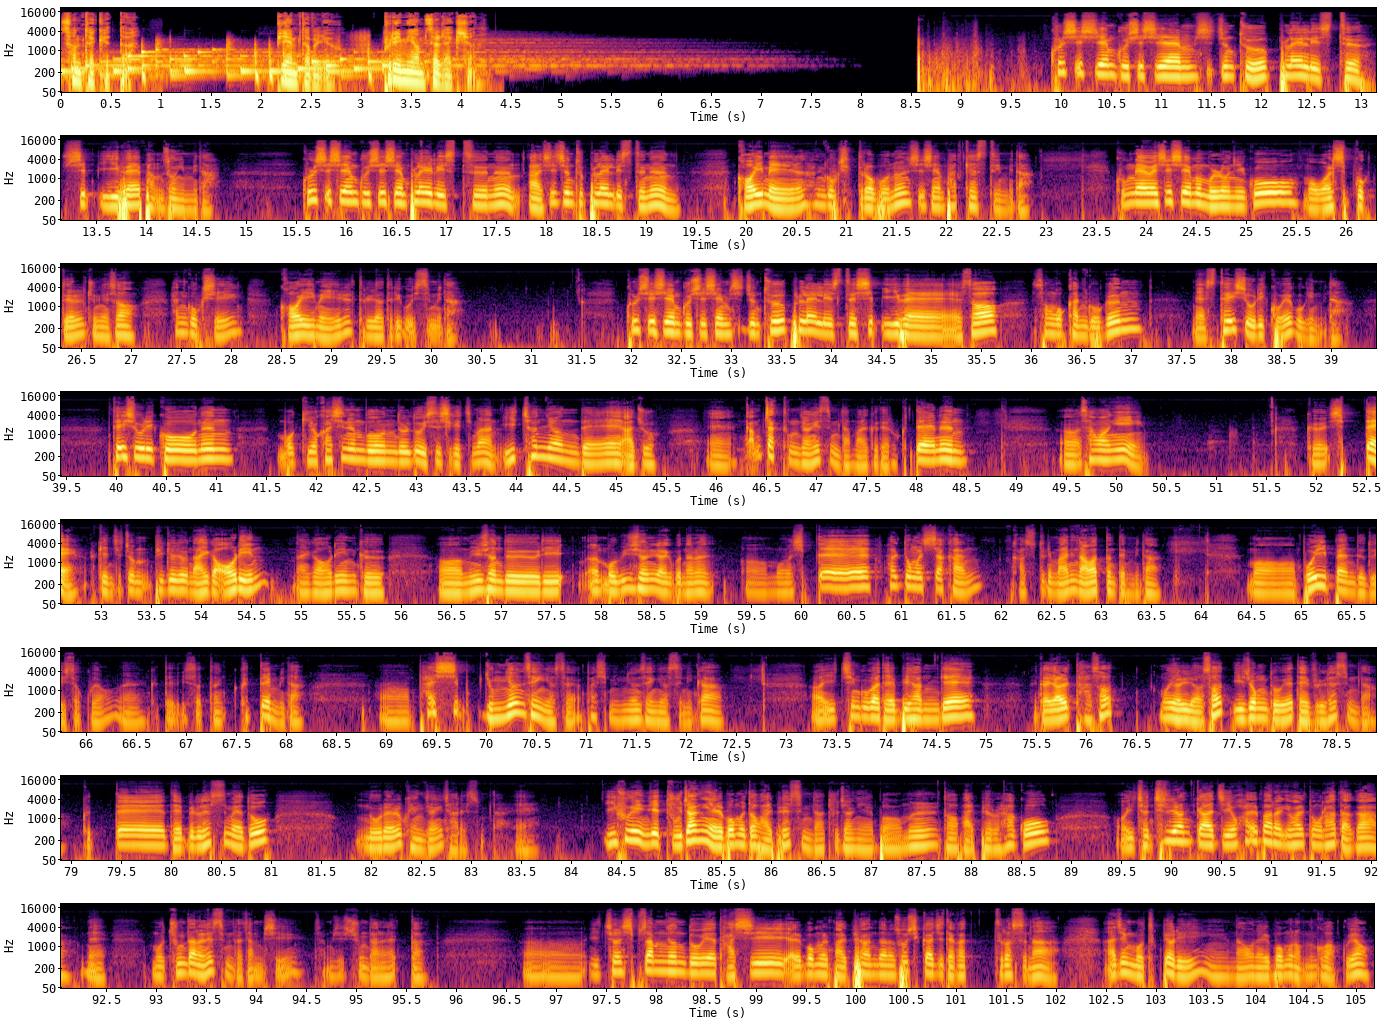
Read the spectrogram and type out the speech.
선택했다. BMW 프리미엄 셀렉션. 쿨 CCM 9 CCM 시즌 2 플레이리스트 12회 방송입니다. 쿨 CCM 9 CCM 플레이리스트는 아 시즌 2 플레이리스트는 거의 매일 한 곡씩 들어보는 CCM 팟캐스트입니다. 국내외 CCM은 물론이고 뭐 worship 곡들 중에서 한 곡씩 거의 매일 들려드리고 있습니다. 쿨 CCM 9 CCM 시즌 2 플레이리스트 12회에서 선곡한 곡은 네, 스테이시 오리코의 곡입니다. 스테이시 오리코는 뭐 기억하시는 분들도 있으시겠지만 2000년대에 아주 예, 깜짝 등장했습니다. 말 그대로. 그때는 어, 상황이 그 10대 이렇게 이제 좀 비교적 나이가 어린 나이가 어린 그 어, 뮤지션들이 어, 뭐 뮤지션이라기보다는 어, 뭐 10대에 활동을 시작한 가수들이 많이 나왔던 때입니다. 뭐 보이 밴드도 있었고요. 예, 그때도 있었던 그때입니다. 어, 86년생이었어요. 86년생이었으니까 어, 이 친구가 데뷔한 게 그러니까 15, 뭐 16, 이 정도의 데뷔를 했습니다. 그때 데뷔를 했음에도 노래를 굉장히 잘했습니다. 예. 이후에 이제 두 장의 앨범을 더 발표했습니다. 두 장의 앨범을 더 발표를 하고 어, 2007년까지 활발하게 활동을 하다가 네, 뭐 중단을 했습니다. 잠시 잠시 중단을 했던 어, 2013년도에 다시 앨범을 발표한다는 소식까지 제가 들었으나 아직 뭐 특별히 예, 나온 앨범은 없는 것 같고요.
